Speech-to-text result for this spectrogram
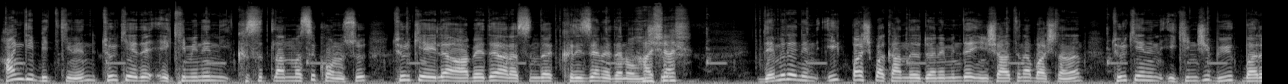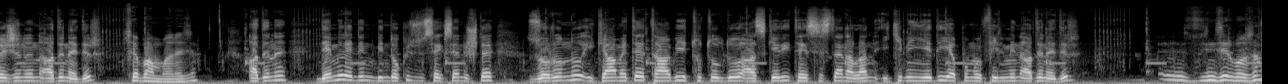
hangi bitkinin Türkiye'de ekiminin kısıtlanması konusu Türkiye ile ABD arasında krize neden olmuştur? Haşhaş. Demirel'in ilk başbakanlığı döneminde inşaatına başlanan Türkiye'nin ikinci büyük barajının adı nedir? Keban Barajı. Adını Demirel'in 1983'te zorunlu ikamete tabi tutulduğu askeri tesisten alan 2007 yapımı filmin adı nedir? Ee, Zincir bozan.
